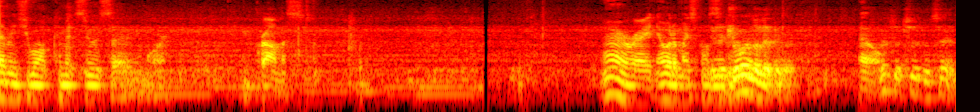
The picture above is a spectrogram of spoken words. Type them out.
That means you won't commit suicide anymore. You promised. Alright, now what am I supposed In to a do? drawer in the living room. Oh. That's what Susan said.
